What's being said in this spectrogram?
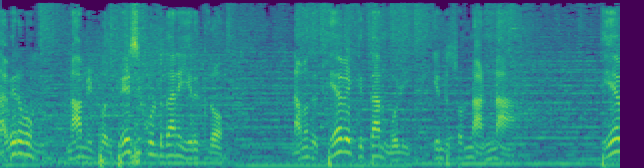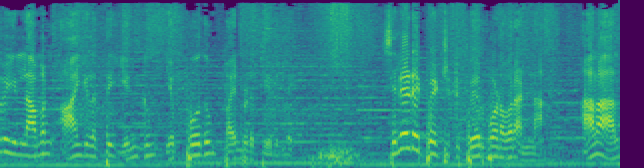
தவிரவும் நாம் இப்போது பேசிக்கொண்டுதானே இருக்கிறோம். நமது தேவைக்குத்தான் மொழி என்று சொன்ன அண்ணா தேவையில்லாமல் ஆங்கிலத்தை எங்கும் எப்போதும் பயன்படுத்தியதில்லை. சிலேடை பேச்சுக்கு பேர் போனவர் அண்ணா. ஆனால்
